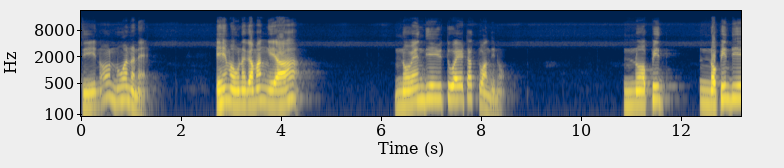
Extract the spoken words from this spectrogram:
තියෙනෝ නුවණ නැහැ. එහෙම වුණ ගමන් එයා නොවැන්දිය යුතු අයටත් වඳිනවා. නොපිත් නොපින්දිය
